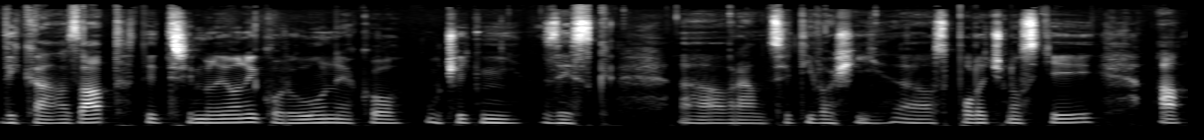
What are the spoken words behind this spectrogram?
vykázat ty 3 miliony korun jako účetní zisk v rámci té vaší společnosti a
